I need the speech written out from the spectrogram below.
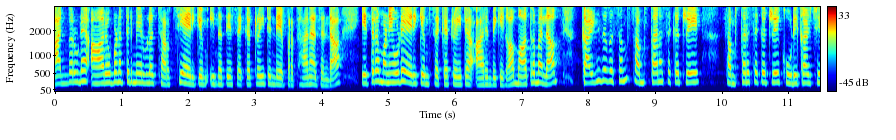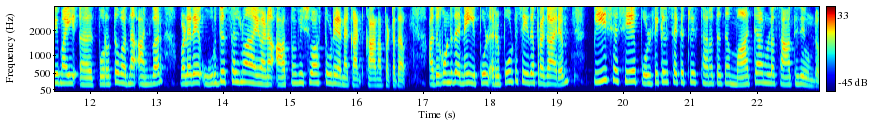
അൻവറുടെ ആരോപണത്തിന്മേലുള്ള ചർച്ചയായിരിക്കും ഇന്നത്തെ സെക്രട്ടേറിയറ്റിന്റെ പ്രധാന അജണ്ട. എത്ര മണിയോടെ ആയിരിക്കും സെക്രട്ടേറിയറ്റ് ആരംഭിക്കുക? മാത്രമല്ല കഴിഞ്ഞ ദിവസം സംസ്ഥാന സെക്രട്ടറി സംസ്ഥാന സെക്രട്ടറി കൂടിക്കാഴ്ചയുമായി പുറത്തു വന്ന അൻവർ വളരെ ഊർജസ്വലനുമായാണ് ആത്മവിശ്വാസത്തോടെയാണ് കാണപ്പെട്ടത്. അതുകൊണ്ട് തന്നെ ഇപ്പോൾ റിപ്പോർട്ട് ചെയ്ത പ്രകാരം പി ശശിയെ പൊളിറ്റിക്കൽ സെക്രട്ടറി സ്ഥാനത്ത് നിന്ന് മാറ്റാനുള്ള സാധ്യതയുണ്ടോ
